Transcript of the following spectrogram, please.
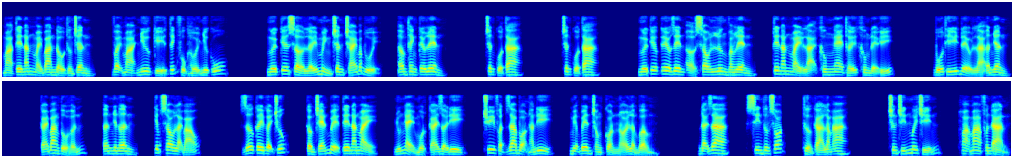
mà tên ăn mày ban đầu thường chân, vậy mà như kỳ tích phục hồi như cũ. Người kia sở lấy mình chân trái bắt đuổi, âm thanh kêu lên. Chân của ta, chân của ta. Người kêu kêu rên ở sau lưng văng lên, tên ăn mày lại không nghe thấy không để ý. Bố thí đều là ân nhân cái bang tổ hấn, ân nhân ân, tiếp sau lại báo. Giơ cây gậy trúc, cầm chén bể tên ăn mày, nhún nhảy một cái rời đi, truy phật ra bọn hắn đi, miệng bên trong còn nói lẩm bẩm. Đại gia, xin thương xót, thưởng cả làm a. Chương chín mươi chín, họa ma phân đàn.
